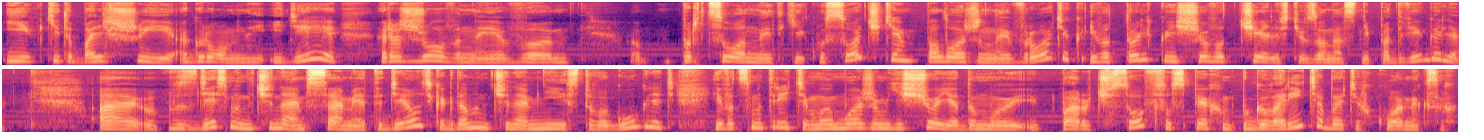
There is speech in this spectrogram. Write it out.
и какие-то большие, огромные идеи, разжеванные в порционные такие кусочки, положенные в ротик, и вот только еще вот челюстью за нас не подвигали. А здесь мы начинаем сами это делать, когда мы начинаем неистово гуглить. И вот смотрите, мы можем еще, я думаю, пару часов с успехом поговорить об этих комиксах,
